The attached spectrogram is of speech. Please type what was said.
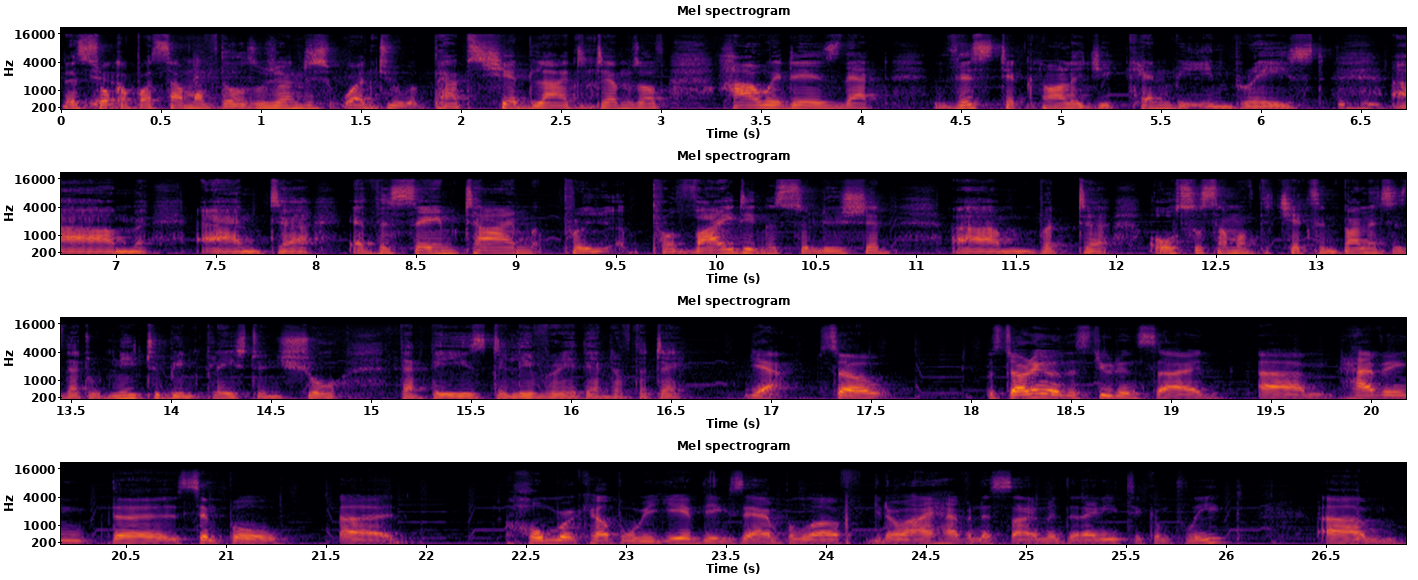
Let's yeah. talk about some of those. We just want to perhaps shed light in terms of how it is that this technology can be embraced mm-hmm. um, and uh, at the same time pro- providing a solution, um, but uh, also some of the checks and balances that would need to be in place to ensure that there is delivery at the end of the day. Yeah. So, starting on the student side, um, having the simple uh, homework helper we gave the example of, you know, I have an assignment that I need to complete. Um,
